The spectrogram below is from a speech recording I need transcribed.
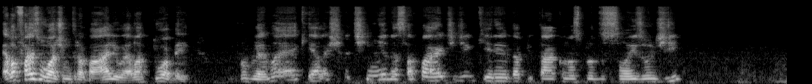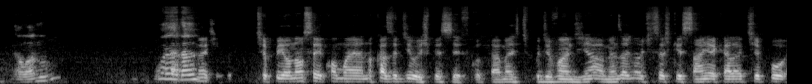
ela faz um ótimo trabalho, ela atua bem. O problema é que ela é chatinha nessa parte de querer dar pitaco nas produções onde ela não. Não é, né? Tipo, eu não sei como é no caso de U específico, tá? Mas, tipo, de Vandinha, ao menos as notícias que saem é que ela, tipo.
